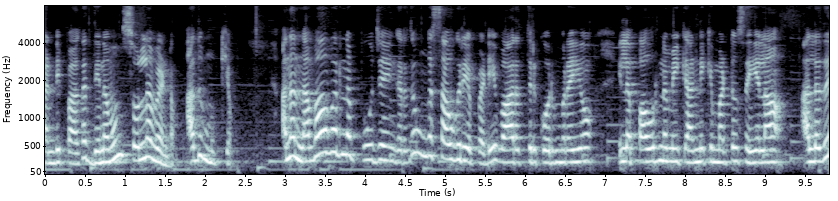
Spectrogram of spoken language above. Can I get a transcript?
கண்டிப்பாக தினமும் சொல்ல வேண்டும். அது முக்கியம். ஆனால் நவாவர்ண பூஜைங்கிறது உங்கள் சௌகரியப்படி வாரத்திற்கு ஒரு முறையோ இல்லை பௌர்ணமிக்கு அன்னைக்கு மட்டும் செய்யலாம். அல்லது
